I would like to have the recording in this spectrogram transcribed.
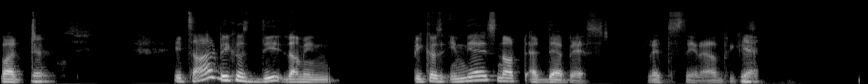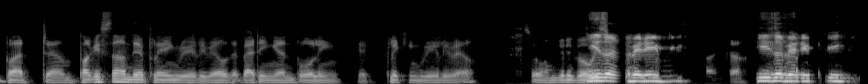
But yeah, it's hard because the I mean because India is not at their best. Let's you know because Yeah. but um, Pakistan they're playing really well. They're batting and bowling, they're clicking really well. So I'm gonna go he's a very big, he's a very big,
